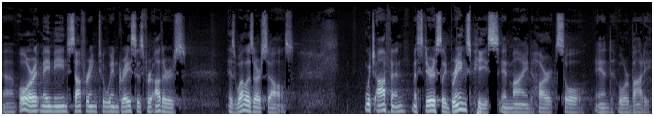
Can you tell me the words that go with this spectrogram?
Uh, or it may mean suffering to win graces for others as well as ourselves, which often mysteriously brings peace in mind, heart, soul, and or body.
